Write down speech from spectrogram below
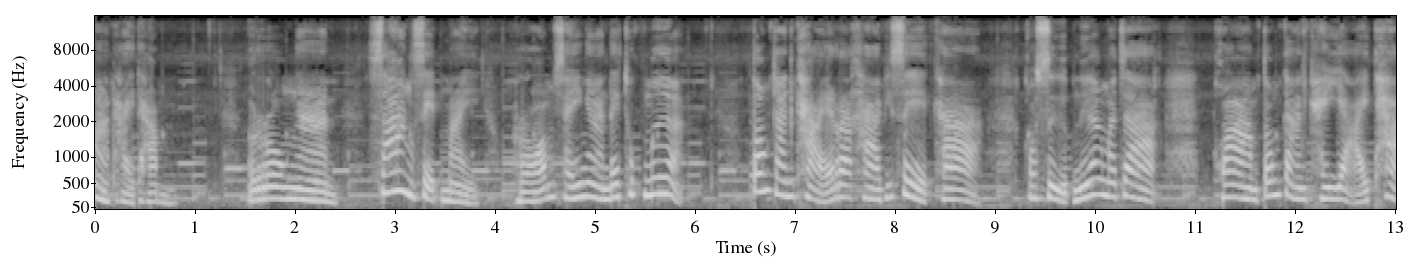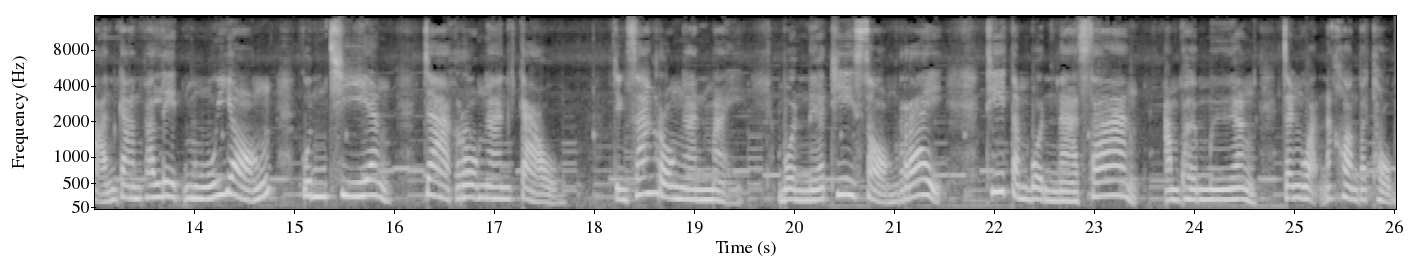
มาถ่ายทำโรงงานสร้างเสร็จใหม่ พร้อมใช้งานได้ทุกเมื่อ ต้องการขายราคาพิเศษค่ะ ก็สืบเนื่องมาจากความต้องการขยายฐานการผลิตหมูหยอง กุนเชียง จากโรงงานเก่า จึงสร้างโรงงานใหม่ บนเนื้อที่สองไร่ ที่ตำบลนาสร้างอำเภอเมือง จังหวัดนครปฐม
